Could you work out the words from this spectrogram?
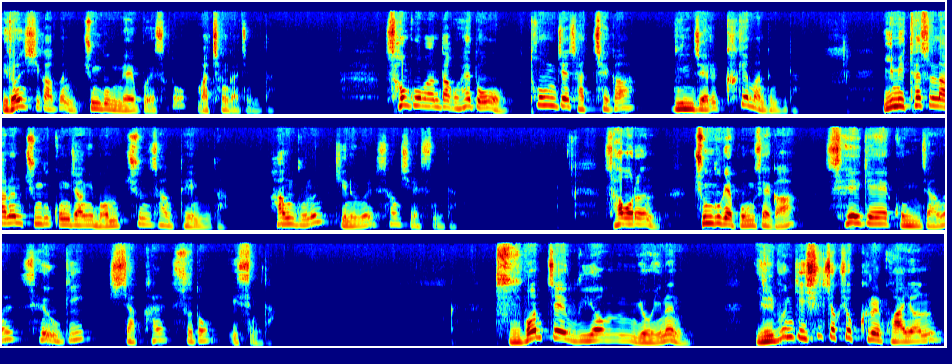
이런 시각은 중국 내부에서도 마찬가지입니다. 성공한다고 해도 통제 자체가 문제를 크게 만듭니다. 이미 테슬라는 중국 공장이 멈춘 상태입니다. 항구는 기능을 상실했습니다. 4월은 중국의 봉쇄가 세계의 공장을 세우기 시작할 수도 있습니다. 두 번째 위험 요인은 1분기 실적 쇼크를 과연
